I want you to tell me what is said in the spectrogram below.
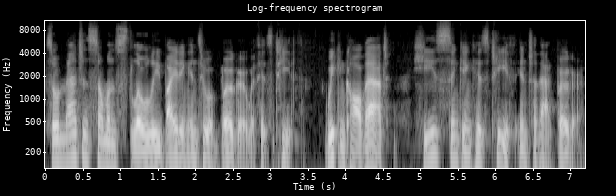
So imagine someone slowly biting into a burger with his teeth. We can call that, he's sinking his teeth into that burger.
